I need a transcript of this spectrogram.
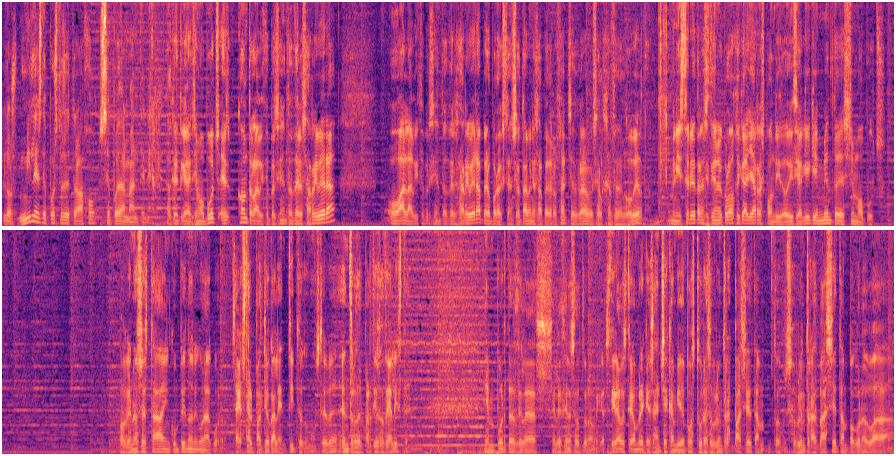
los miles de puestos de trabajo se puedan mantener. La crítica de Chimo Puig es contra la vicepresidenta Teresa Rivera o a la vicepresidenta Teresa Rivera, pero por extensión también es a Pedro Sánchez, claro, que es el jefe del gobierno. El Ministerio de Transición Ecológica ya ha respondido. Dice aquí quien miente es Chimo Puig. Porque no se está incumpliendo ningún acuerdo. O sea, que está el patio calentito, como usted ve, dentro del Partido Socialista. En puertas de las elecciones autonómicas. Dirá este hombre que Sánchez cambie de postura sobre un traspase, sobre un trasvase, tampoco nos va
